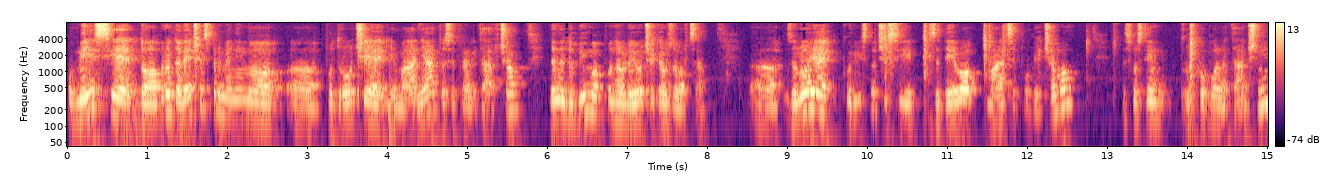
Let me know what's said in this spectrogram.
Vmes je dobro, da večkrat spremenimo področje jemanja, to se pravi tarčo, da ne dobimo ponavljajočega vzorca. Zelo je koristno, če si zadevo malce povečamo, da smo s tem lahko bolj natančni,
